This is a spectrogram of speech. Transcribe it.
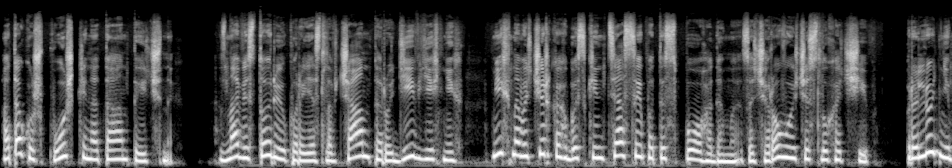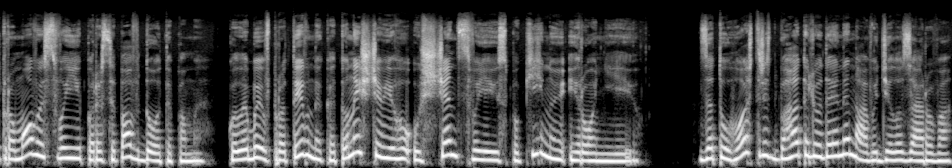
а також Пушкіна та античних, знав історію переяславчан та родів їхніх, міг на вечірках без кінця сипати спогадами, зачаровуючи слухачів. Прилюдні промови свої пересипав дотипами. Коли бив противника, то нищив його ущент своєю спокійною іронією. За ту гострість багато людей ненавиділо Зарова,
